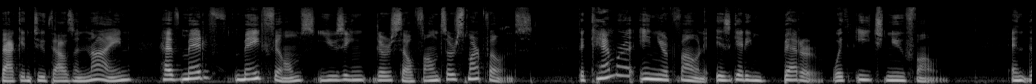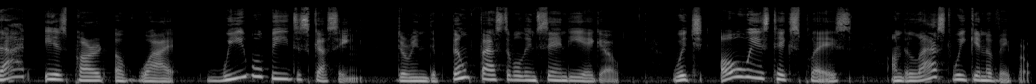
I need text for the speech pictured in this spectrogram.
back in 2009, have made, made films using their cell phones or smartphones. The camera in your phone is getting better with each new phone. And that is part of what we will be discussing during the film festival in San Diego, which always takes place on the last weekend of April.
